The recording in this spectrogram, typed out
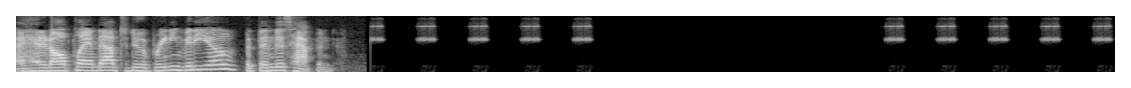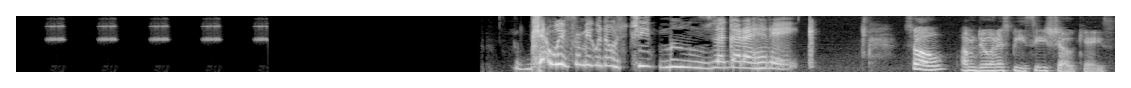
I had it all planned out to do a breeding video, but then this happened. Get away from me with those cheap moves. I got a headache. So I'm doing a species showcase.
